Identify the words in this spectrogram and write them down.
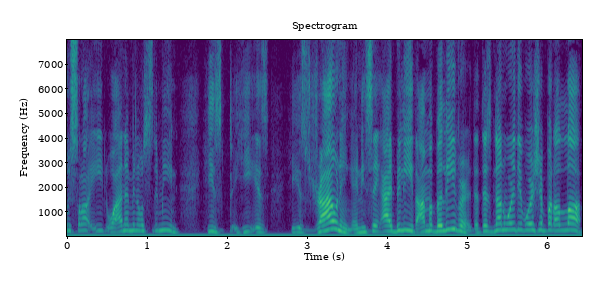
israil wa muslimin. He's he is he is drowning. And he's saying i believe i'm a believer that there's none worthy of worship but allah.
